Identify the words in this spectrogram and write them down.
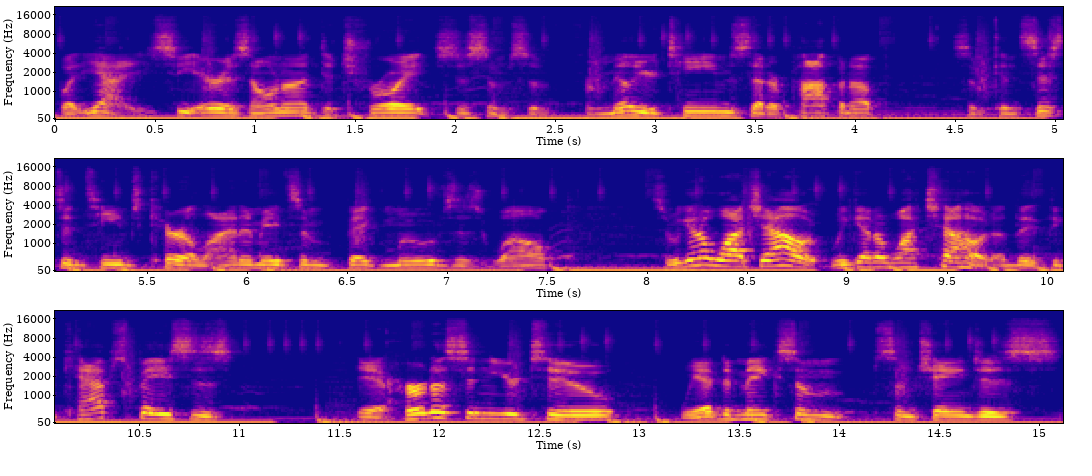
But yeah, you see Arizona, Detroit, just some, some familiar teams that are popping up, some consistent teams. Carolina made some big moves as well. So we got to watch out. We got to watch out. The, the cap space is, it hurt us in year two. We had to make some some changes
